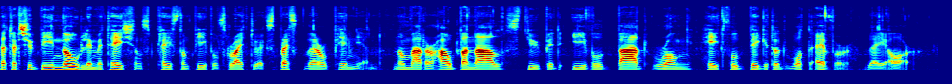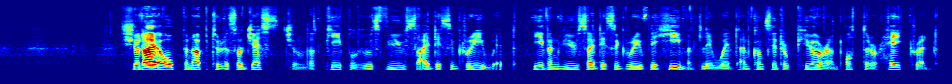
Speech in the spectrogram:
that there should be no limitations placed on people's right to express their opinion, no matter how banal, stupid, evil, bad, wrong, hateful, bigoted, whatever they are. Should I open up to the suggestion that people whose views I disagree with, even views I disagree vehemently with and consider pure and utter hatred,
